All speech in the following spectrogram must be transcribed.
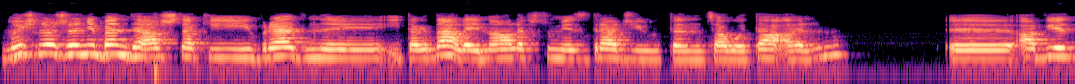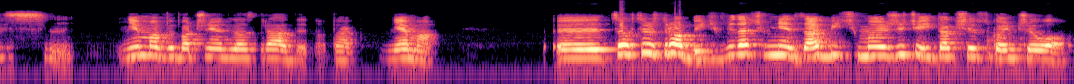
myślę, że nie będę aż taki wredny i tak dalej, no ale w sumie zdradził ten cały Taern. Yy, a więc nie ma wybaczenia dla zdrady, no tak, nie ma. Co chcesz zrobić? Wydać mnie, zabić? Moje życie i tak się skończyło.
